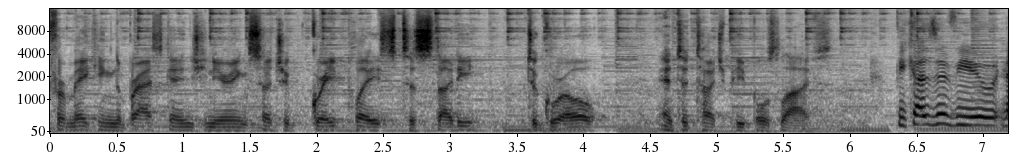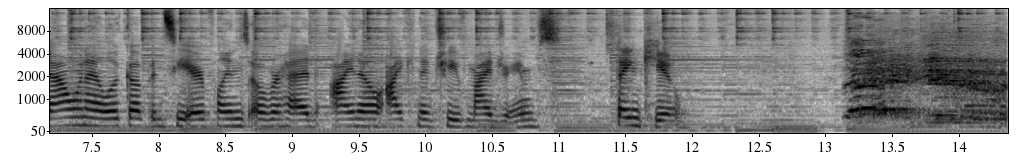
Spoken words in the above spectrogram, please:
for making Nebraska engineering such a great place to study, to grow, and to touch people's lives. Because of you, now when I look up and see airplanes overhead, I know I can achieve my dreams. Thank you. Thank you!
